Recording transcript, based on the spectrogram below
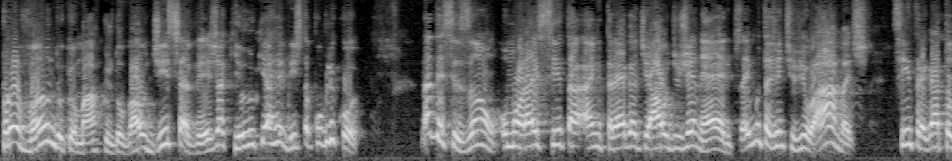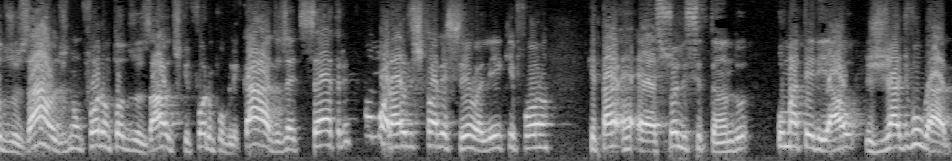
provando que o Marcos Duval disse à Veja aquilo que a revista publicou. Na decisão, o Moraes cita a entrega de áudios genéricos. Aí muita gente viu, ah, mas se entregar todos os áudios, não foram todos os áudios que foram publicados, etc. O Moraes esclareceu ali que foram que está é, solicitando o material já divulgado.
